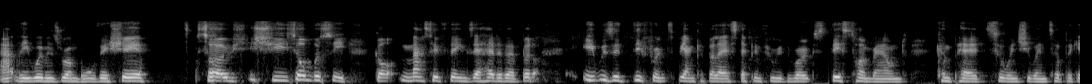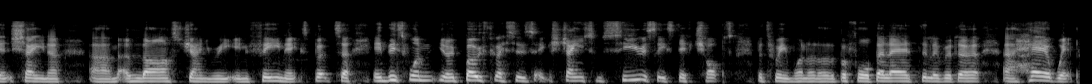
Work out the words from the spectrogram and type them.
at the Women's Rumble this year so she's obviously got massive things ahead of her, but it was a different Bianca Belair stepping through the ropes this time round compared to when she went up against Shayna um, last January in Phoenix. But uh, in this one, you know, both wrestlers exchanged some seriously stiff chops between one another before Belair delivered a, a hair whip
